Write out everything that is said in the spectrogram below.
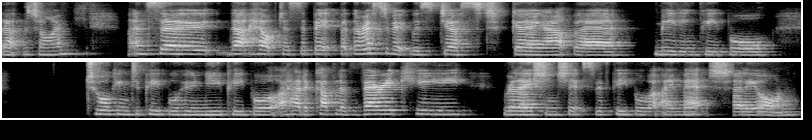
at the time. And so that helped us a bit, but the rest of it was just going out there, meeting people, talking to people who knew people. I had a couple of very key relationships with people that I met early on,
